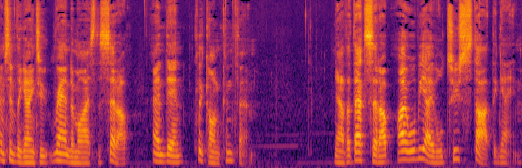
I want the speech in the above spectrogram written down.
I'm simply going to randomize the setup and then click on confirm. Now that that's set up, I will be able to start the game.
